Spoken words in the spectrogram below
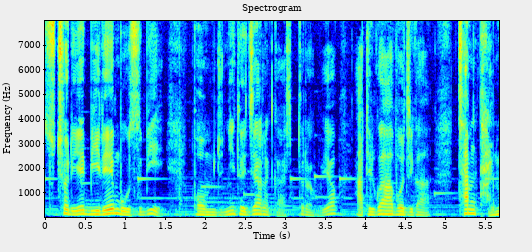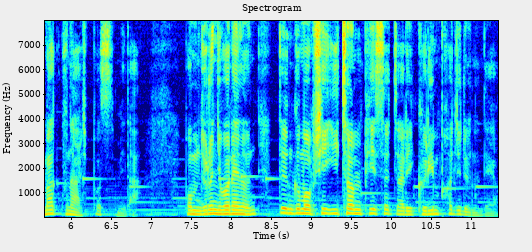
수철이의 미래의 모습이 범준이 되지 않을까 싶더라고요. 아들과 아버지가 참 닮았구나 싶었습니다. 범준은 이번에는 뜬금없이 2,000피스짜리 그림 퍼즐이었는데요.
